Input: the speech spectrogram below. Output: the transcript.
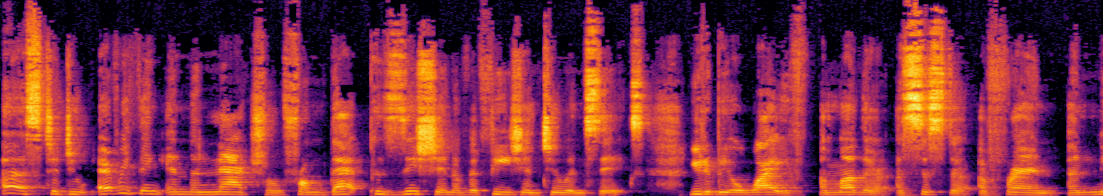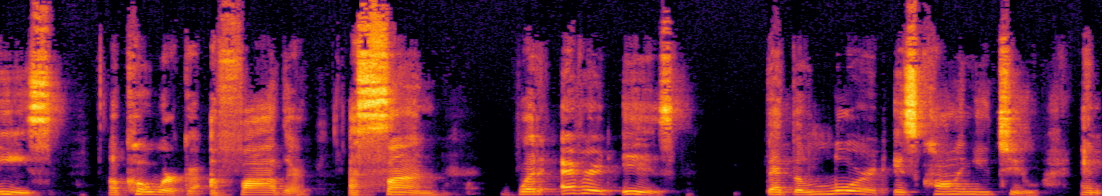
us to do everything in the natural from that position of Ephesians 2 and 6. You to be a wife, a mother, a sister, a friend, a niece, a coworker, a father, a son, whatever it is that the Lord is calling you to, and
